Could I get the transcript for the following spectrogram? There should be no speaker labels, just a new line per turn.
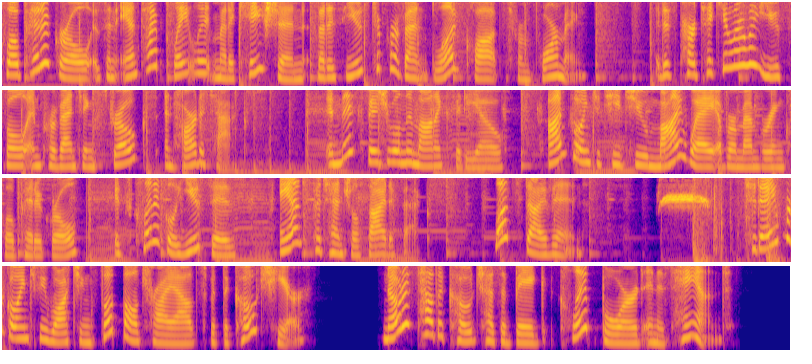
Clopidogrel is an antiplatelet medication that is used to prevent blood clots from forming. It is particularly useful in preventing strokes and heart attacks. In this visual mnemonic video, I'm going to teach you my way of remembering clopidogrel, its clinical uses, and potential side effects. Let's dive in. Today we're going to be watching football tryouts with the coach here. Notice how the coach has a big clipboard in his hand.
